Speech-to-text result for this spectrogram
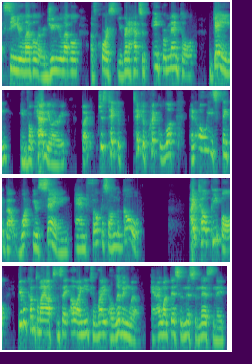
a senior level or a junior level, of course you're going to have some incremental gain in vocabulary. But just take a take a quick look and always think about what you're saying and focus on the goal. I tell people, people come to my office and say, "Oh, I need to write a living will, and I want this and this and this," and they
